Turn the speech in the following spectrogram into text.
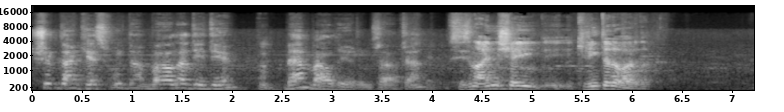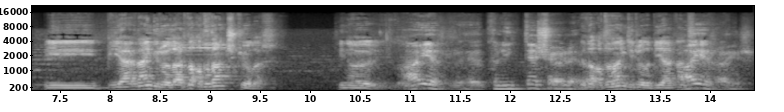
şuradan kes buradan bağla dediğim ben bağlıyorum zaten. sizin aynı şey Killing'de de vardı. Bir, bir yerden giriyorlardı adadan çıkıyorlar. Yine öyle. Hayır, e, Klink'te şöyle. Ya da adadan giriyorlar bir yerden. Hayır, hayır.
